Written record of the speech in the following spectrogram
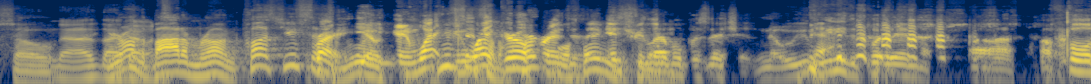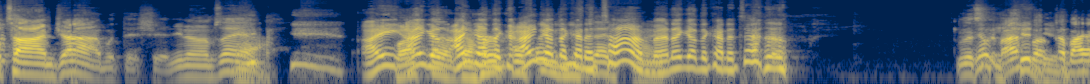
So No, you're on the bottom rung. Plus, you've said Right, some yeah, really- and white and white girlfriends is an entry level position. You know, we, we need to put in a, uh, a full time job with this shit. You know what I'm saying? Yeah. I ain't, I ain't got the- I ain't got the I ain't got the kind of time, man. I ain't got the kind of time. Listen, you if I should fuck do. up, I,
